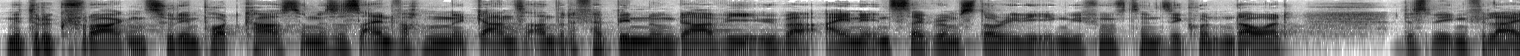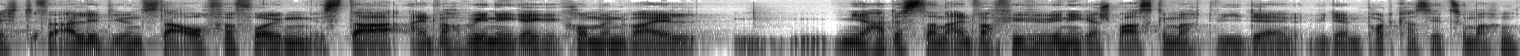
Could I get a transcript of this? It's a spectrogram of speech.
mit Rückfragen zu dem Podcast und es ist einfach eine ganz andere Verbindung da wie über eine Instagram-Story, die irgendwie 15 Sekunden dauert. Deswegen vielleicht für alle, die uns da auch verfolgen, ist da einfach weniger gekommen, weil mir hat es dann einfach viel, viel weniger Spaß gemacht, wie der, wie der Podcast hier zu machen.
